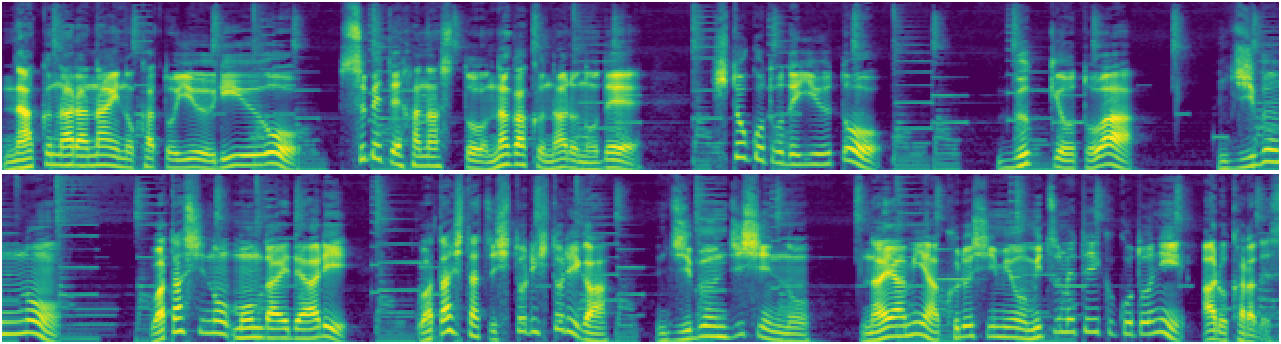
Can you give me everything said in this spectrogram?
なくならないのかという理由を全て話すと長くなるので一言で言うと仏教とは自分の私の問題であり私たち一人一人が自分自身の悩みや苦しみを見つめていくことにあるからです。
